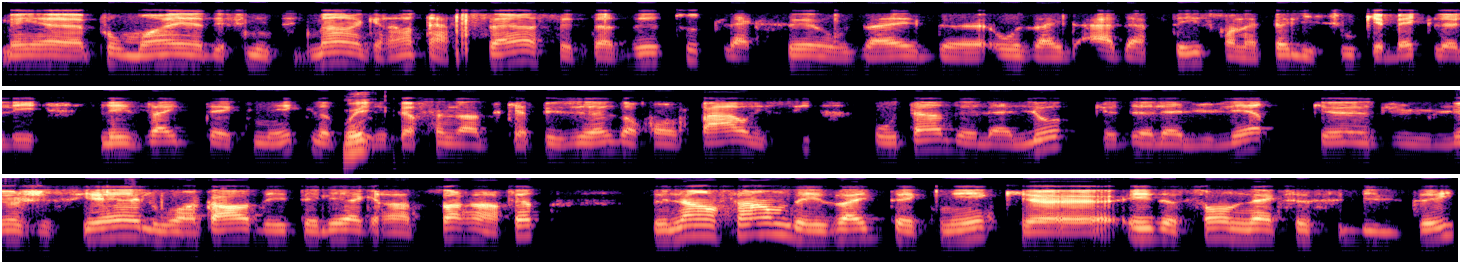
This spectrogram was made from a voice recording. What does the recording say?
mais euh, pour moi, il y a définitivement un grand absent, c'est-à-dire tout l'accès aux aides, aux aides adaptées, ce qu'on appelle ici au Québec les, les aides techniques pour les personnes handicapées visuelles. Donc, on parle ici autant de la loupe que de la lulette, que du logiciel ou encore des téléagrandisseurs. En fait, c'est l'ensemble des aides techniques euh, et de son accessibilité.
